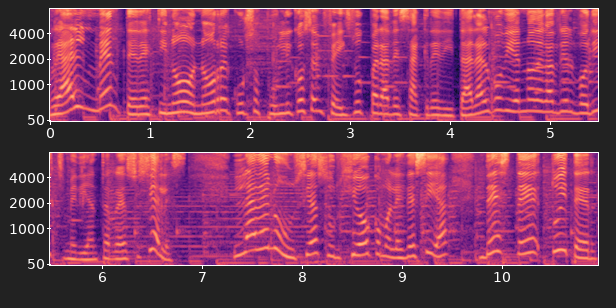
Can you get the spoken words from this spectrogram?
realmente destinó o no recursos públicos en Facebook para desacreditar al gobierno de Gabriel Boric mediante redes sociales. La denuncia surgió, como les decía, desde Twitter,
